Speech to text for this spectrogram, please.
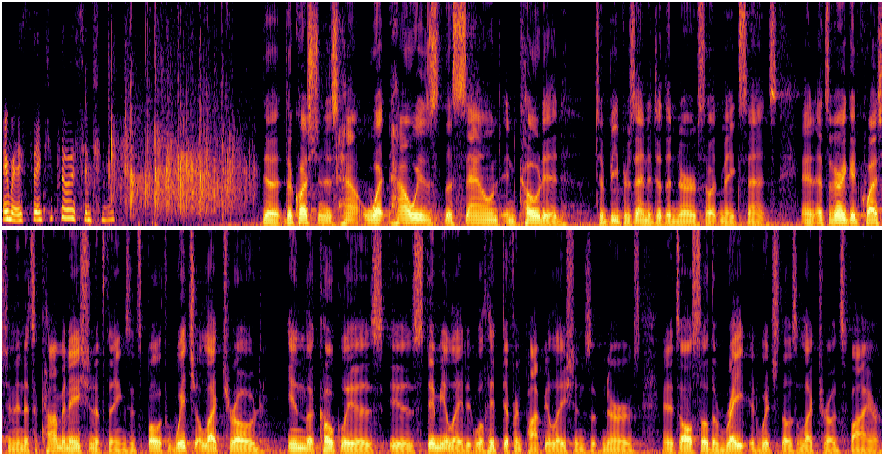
anyways, thank you for listening to me. The, the question is how, what, how is the sound encoded to be presented to the nerve so it makes sense? And it's a very good question, and it's a combination of things. It's both which electrode in the cochlea is, is stimulated will hit different populations of nerves, and it's also the rate at which those electrodes fire.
